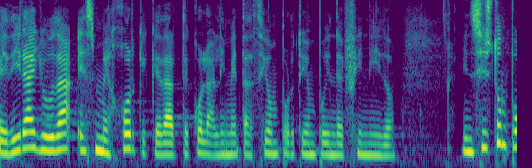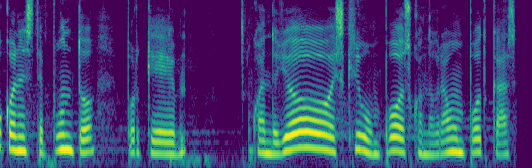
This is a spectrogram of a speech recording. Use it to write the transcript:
Pedir ayuda es mejor que quedarte con la alimentación por tiempo indefinido. Insisto un poco en este punto porque cuando yo escribo un post, cuando grabo un podcast,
